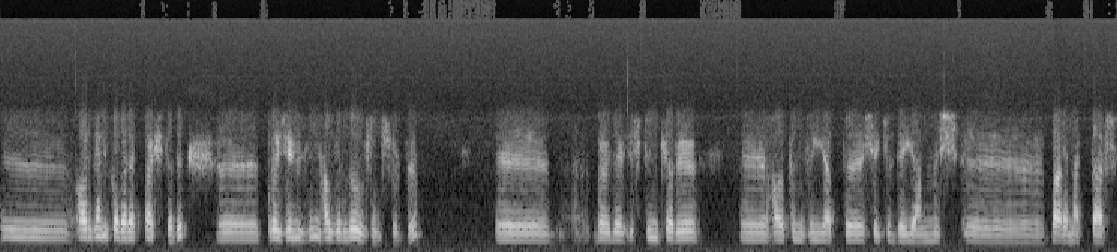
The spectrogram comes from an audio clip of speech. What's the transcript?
E, organik olarak başladık. E, projemizin hazırlığı uzun sürdü. E, böyle üstün körü e, halkımızın yaptığı şekilde yanlış e, barınaklar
